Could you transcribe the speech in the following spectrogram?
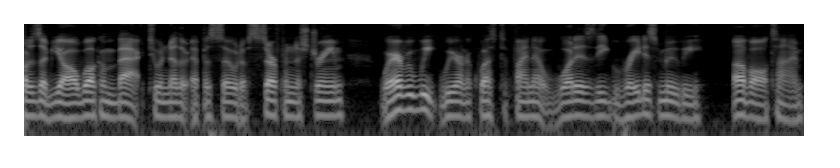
What is up, y'all? Welcome back to another episode of Surfing the Stream, where every week we are on a quest to find out what is the greatest movie of all time.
